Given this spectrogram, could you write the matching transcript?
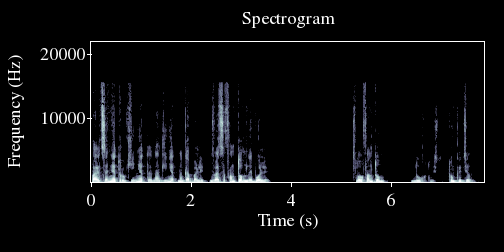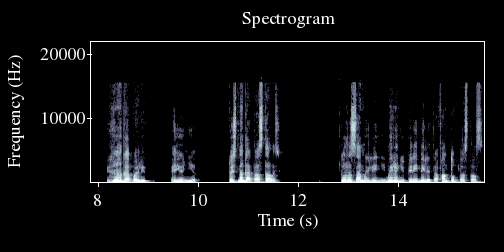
Пальца нет, руки нет, ноги нет, нога болит. Называется фантомные боли. Слово фантом, дух, то есть тонкое тело. И нога болит, а ее нет. То есть нога-то осталась. То же самое линии. Мы линию перебили, а фантом-то остался.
